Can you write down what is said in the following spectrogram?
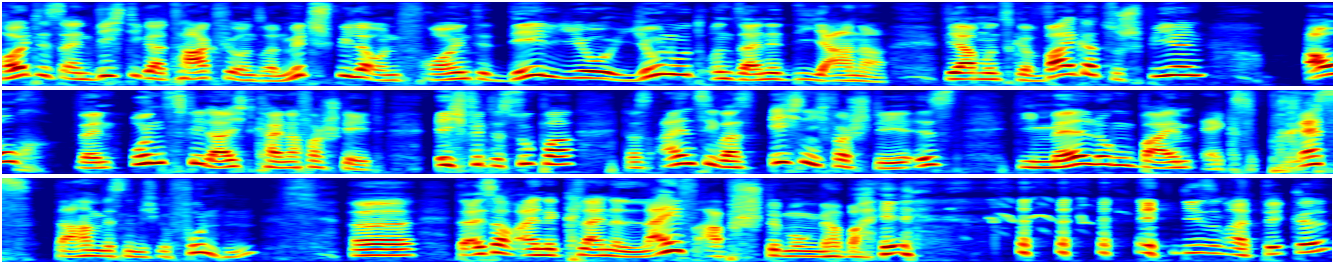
heute ist ein wichtiger Tag für unseren Mitspieler und Freund Delio Junut und seine Diana. Wir haben uns geweigert zu spielen, auch wenn uns vielleicht keiner versteht. Ich finde es super. Das Einzige, was ich nicht verstehe, ist die Meldung beim Express. Da haben wir es nämlich gefunden. Äh, da ist auch eine kleine Live-Abstimmung dabei. diesem Artikel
